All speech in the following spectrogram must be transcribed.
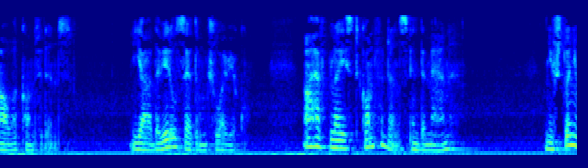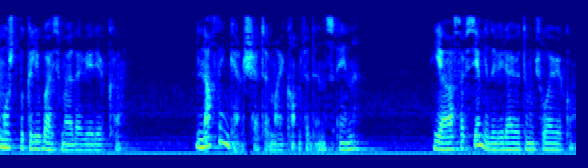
our confidence. Я доверился этому человеку. I have placed confidence in the man. Ничто не может поколебать мое доверие к... Nothing can shatter my confidence in... Я совсем не доверяю этому человеку.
